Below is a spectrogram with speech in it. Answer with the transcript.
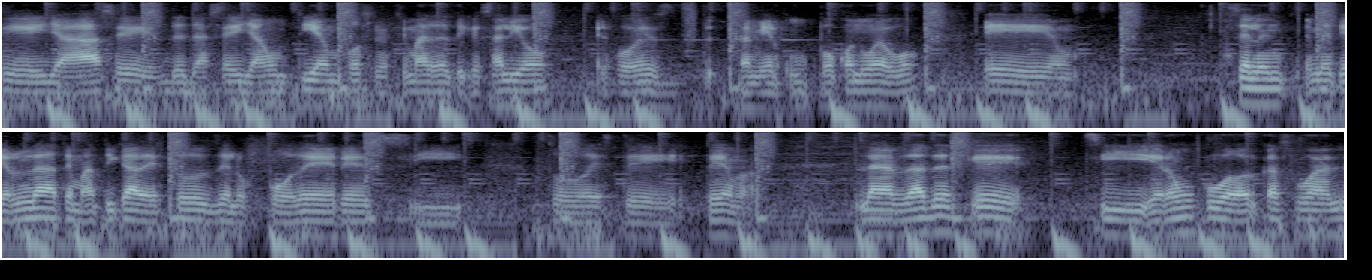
se ya hace desde hace ya un tiempo, si no estoy mal, desde que salió, el juego es también un poco nuevo. eh, se le metieron la temática de estos de los poderes y todo este tema. La verdad es que si eres un jugador casual,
